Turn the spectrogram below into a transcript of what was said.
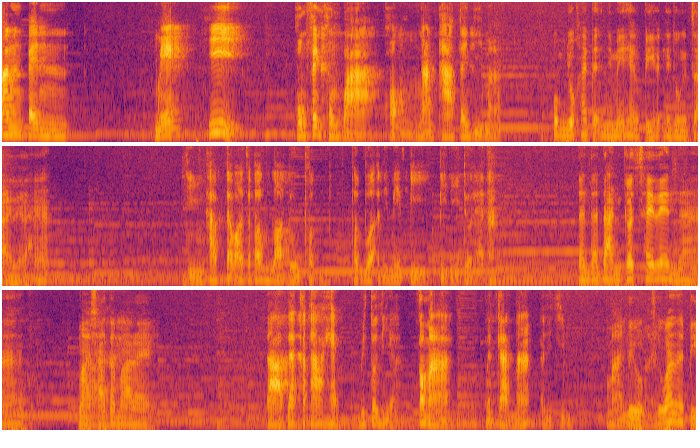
มันเป็นเมะที่คงเส้นคงวาของงานภาพได้ดีมาก ผมยกให้เป็นอนิเมะแห่งปีในดวงใจเลยนะฮะ จริงครับ แต่ว่าก็ต้องรอดูผลผลบวชอนิเมะปีปีนี้ด้วยนะดันดันดันก็ใช่เล่นนะ มาช้าแต่มาแรง ดาบและคาถาแห่งวิกตอเรียก็มาเหมือนกันนะอันนี้จริงมาอถืยู่อมาถือว่าในปี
